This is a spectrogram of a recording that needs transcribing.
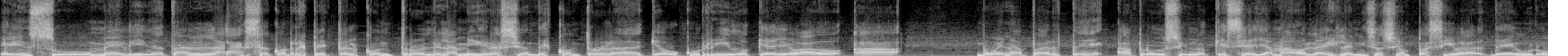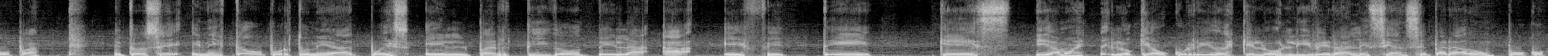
en su medida tan laxa con respecto al control de la migración descontrolada que ha ocurrido, que ha llevado a buena parte a producir lo que se ha llamado la islamización pasiva de Europa. Entonces, en esta oportunidad, pues el partido de la AFT, que es, digamos, este, lo que ha ocurrido es que los liberales se han separado un poco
